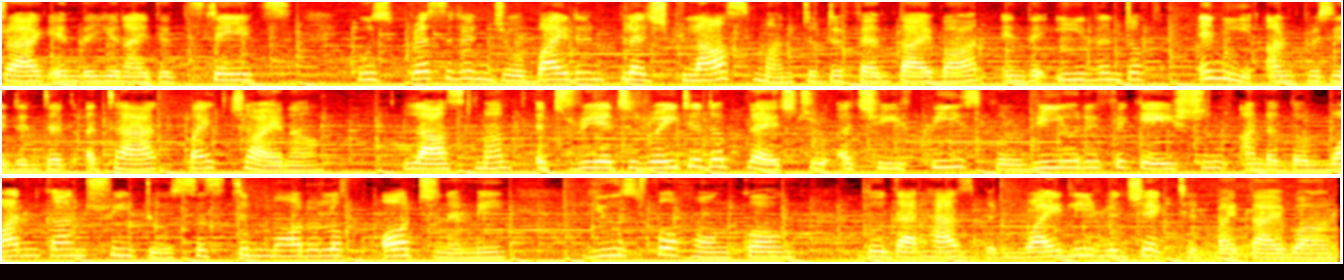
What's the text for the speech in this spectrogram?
drag in the United States, whose President Joe Biden pledged last month to defend Taiwan in the event of any unprecedented attack by China. Last month, it reiterated a pledge to achieve peaceful reunification under the one country, two system model of autonomy used for Hong Kong, though that has been widely rejected by Taiwan.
